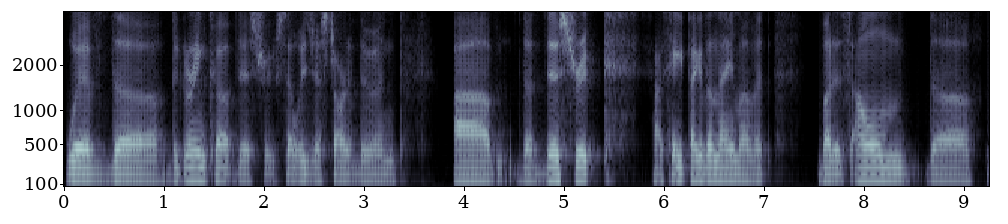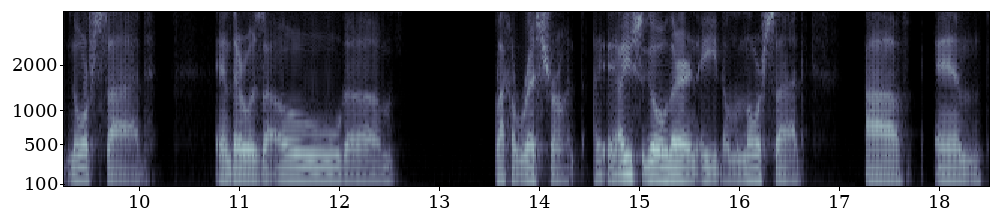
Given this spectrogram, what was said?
with the the Green Cup districts that we just started doing. Um, the district, I can't think of the name of it, but it's on the north side, and there was an old um, like a restaurant. I, I used to go over there and eat on the north side. Uh, and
